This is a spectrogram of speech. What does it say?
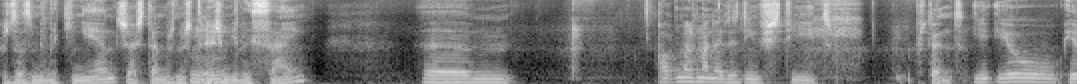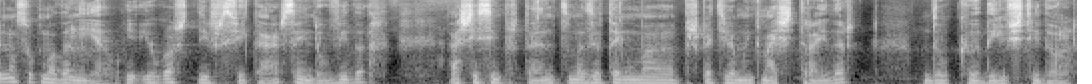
os 12.500, já estamos nos uhum. 3.100. Um, algumas maneiras de investir. portanto, eu, eu não sou como o Daniel. Eu, eu, gosto de diversificar, sem dúvida. Acho isso importante, mas eu tenho uma perspectiva muito mais trader do que de investidor.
